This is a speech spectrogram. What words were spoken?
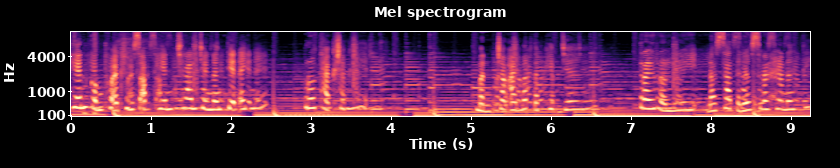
ធានកុំធ្វើឲ្យខ្ញុំស្អប់ធានច្រើនជាងនឹងទៀតអីណាព្រោះថាខ្ញុំនេះ មិនចង់ឲ្យមិត្តភាពយើងត្រូវរលាយដោយសារតែរឿងស្នេហានឹងទេ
